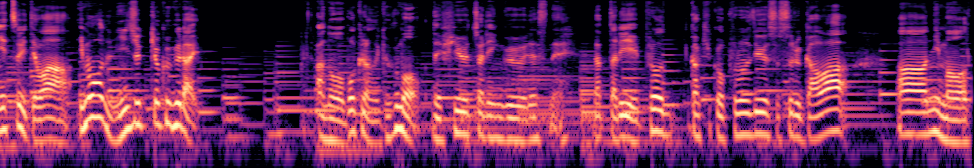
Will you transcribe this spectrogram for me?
については今まで20曲ぐらいあの、僕らの曲も、で、フューチャリングですね。だったり、プロ、楽曲をプロデュースする側に回っ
